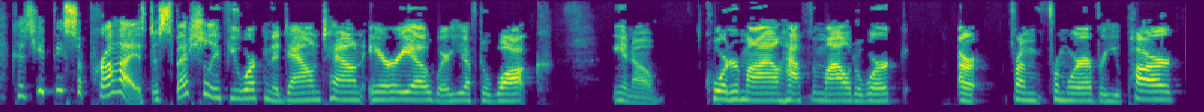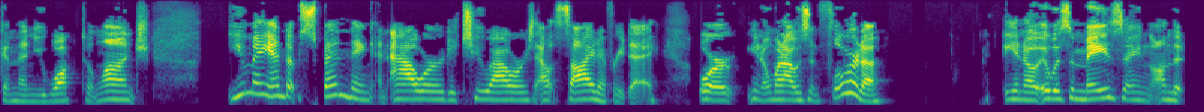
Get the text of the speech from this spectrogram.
because you'd be surprised especially if you work in a downtown area where you have to walk you know quarter mile half a mile to work or from from wherever you park and then you walk to lunch you may end up spending an hour to two hours outside every day. Or you know when i was in florida you know it was amazing on the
